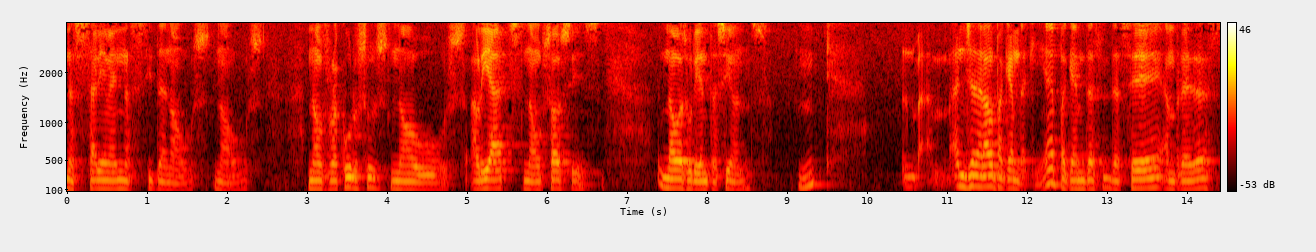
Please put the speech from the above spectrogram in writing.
necessàriament necessita nous, nous, nous recursos, nous aliats, nous socis, noves orientacions. Mm? En general pequem d'aquí, eh? pequem de, de ser empreses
